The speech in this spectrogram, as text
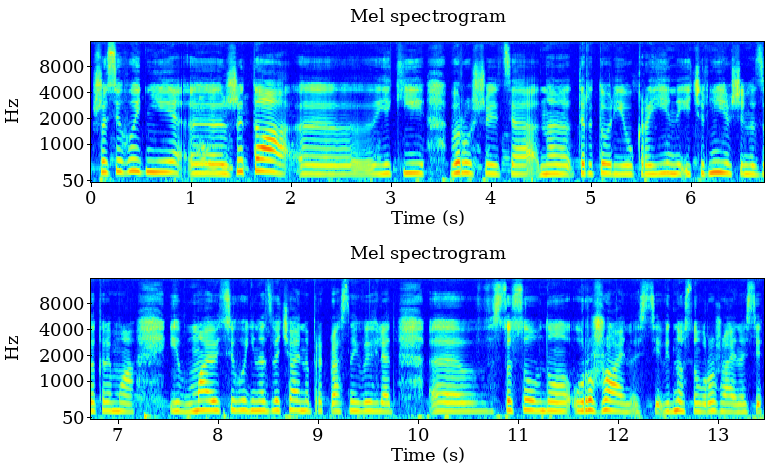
Що сьогодні е, жита, е, які вирощуються на території України і Чернігівщини, зокрема, і мають сьогодні надзвичайно прекрасний вигляд стосовно урожайності, відносно урожайності,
